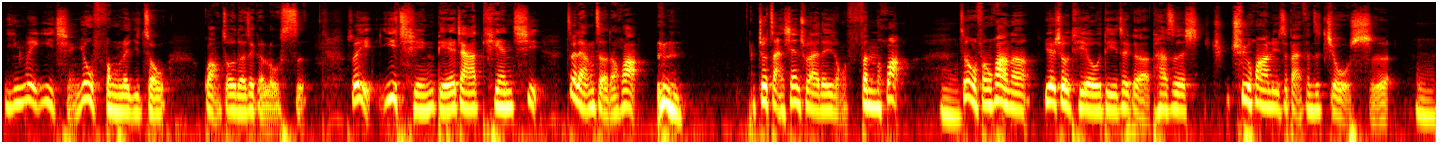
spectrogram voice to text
因为疫情又封了一周广州的这个楼市，所以疫情叠加天气这两者的话，就展现出来的一种分化。嗯这种分化呢，越秀 TOD 这个它是去化率是百分之九十。嗯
